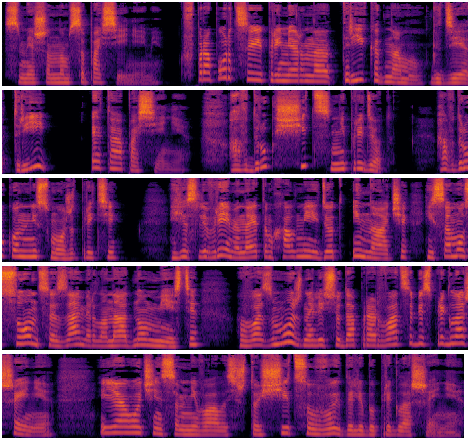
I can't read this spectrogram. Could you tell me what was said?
смешанном с опасениями. В пропорции примерно три к одному, где три это опасение. А вдруг щитс не придет? А вдруг он не сможет прийти? Если время на этом холме идет иначе, и само солнце замерло на одном месте, возможно ли сюда прорваться без приглашения? Я очень сомневалась, что щитцу выдали бы приглашение.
